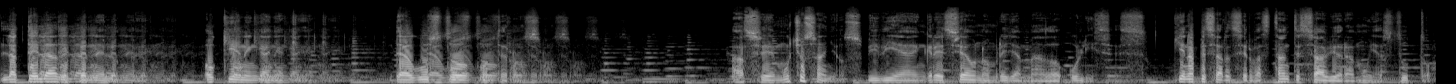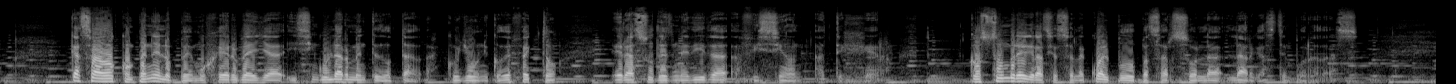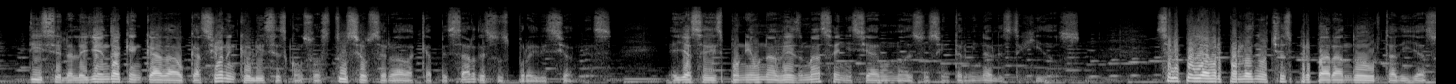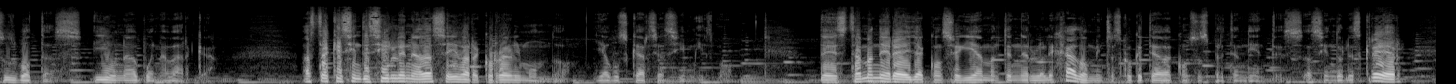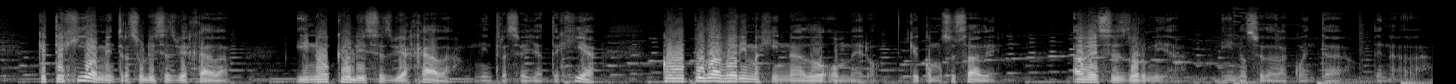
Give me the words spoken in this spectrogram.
La tela de Penélope, o quién engaña a de Augusto Monterroso. Hace muchos años vivía en Grecia un hombre llamado Ulises, quien a pesar de ser bastante sabio era muy astuto. Casado con Penélope, mujer bella y singularmente dotada, cuyo único defecto era su desmedida afición a tejer, costumbre gracias a la cual pudo pasar sola largas temporadas. Dice la leyenda que en cada ocasión en que Ulises con su astucia observaba que a pesar de sus prohibiciones, ella se disponía una vez más a iniciar uno de sus interminables tejidos. Se le podía ver por las noches preparando hurtadillas sus botas y una buena barca, hasta que sin decirle nada se iba a recorrer el mundo y a buscarse a sí mismo. De esta manera ella conseguía mantenerlo alejado mientras coqueteaba con sus pretendientes, haciéndoles creer que tejía mientras Ulises viajaba y no que Ulises viajaba mientras ella tejía, como pudo haber imaginado Homero, que como se sabe, a veces dormía y no se daba cuenta de nada.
